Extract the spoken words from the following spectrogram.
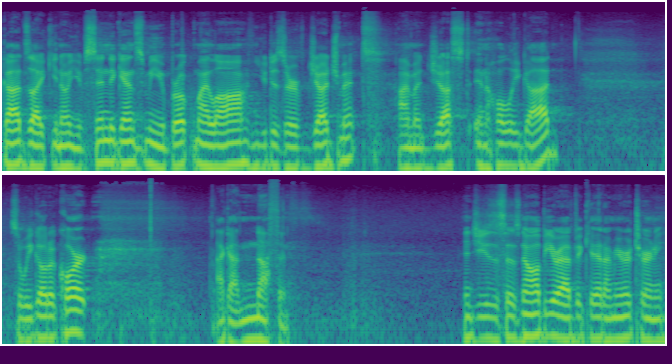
God's like, you know, you've sinned against me, you broke my law, you deserve judgment. I'm a just and holy God. So we go to court. I got nothing. And Jesus says, No, I'll be your advocate. I'm your attorney.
